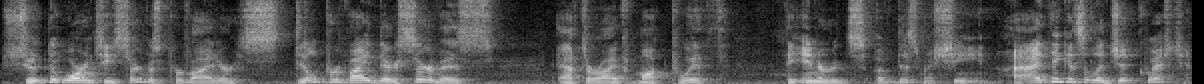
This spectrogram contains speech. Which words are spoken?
should the warranty service provider still provide their service after I've mucked with the innards of this machine? I think it's a legit question.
